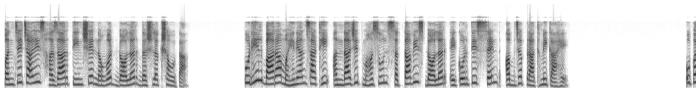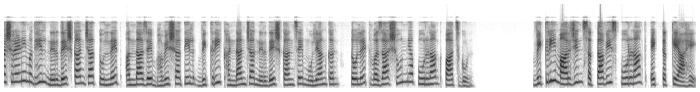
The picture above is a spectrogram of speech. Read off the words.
पंचेचाळीस हजार तीनशे नव्वद डॉलर दशलक्ष होता. पुढील बारा महिन्यांसाठी अंदाजित महसूल सत्तावीस डॉलर एकोणतीस सेंट अब्ज प्राथमिक आहे. उपश्रेणीमधील निर्देशकांच्या तुलनेत अंदाजे भविष्यातील विक्री खंडांच्या निर्देशकांचे मूल्यांकन टोलेट वजा शून्य पूर्णांक पाच गुण. विक्री मार्जिन सत्तावीस पूर्णांक एक टक्के आहे.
